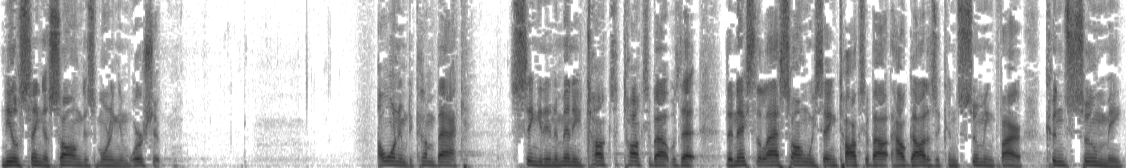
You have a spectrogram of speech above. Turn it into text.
Neil sang a song this morning in worship. I want him to come back, sing it in a minute. He talks, talks about, was that the next to the last song we sang talks about how God is a consuming fire. Consume me.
